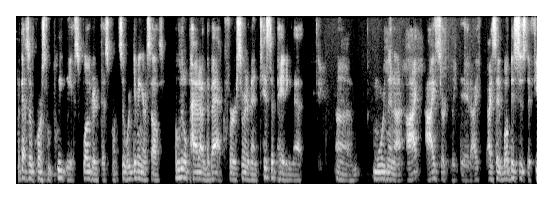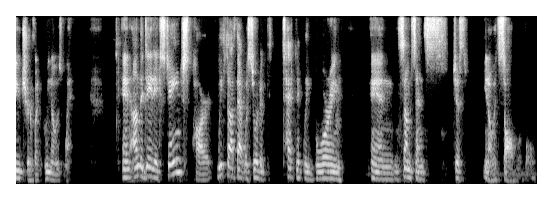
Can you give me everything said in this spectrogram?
but that's of course completely exploded at this point. So we're giving ourselves a little pat on the back for sort of anticipating that um, more than I, I, I certainly did. I, I said, well, this is the future, but who knows when. And on the data exchange part, we thought that was sort of technically boring and in some sense just, you know, it's solvable.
